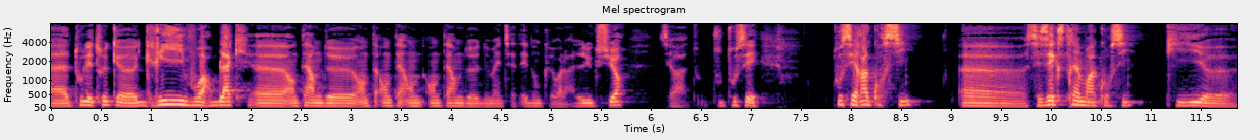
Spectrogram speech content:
euh, tous les trucs euh, gris voire black euh, en termes de en, en, en, termes de, de mindset. Et donc euh, voilà, luxure, c'est voilà, tous ces tous ces raccourcis, euh, ces extrêmes raccourcis qui euh,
